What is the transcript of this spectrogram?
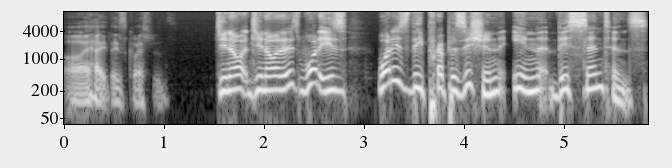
Oh, I hate these questions. Do you know what do you know what it is? What is what is the preposition in this sentence?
